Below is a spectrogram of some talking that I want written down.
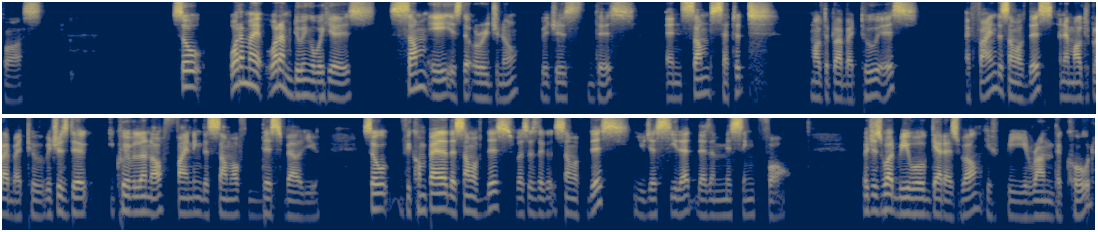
for us. So what am I, what I'm doing over here is sum A is the original, which is this, and sum set it multiplied by two is, I find the sum of this and I multiply by two, which is the equivalent of finding the sum of this value. So if you compare the sum of this versus the sum of this, you just see that there's a missing four, which is what we will get as well if we run the code.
